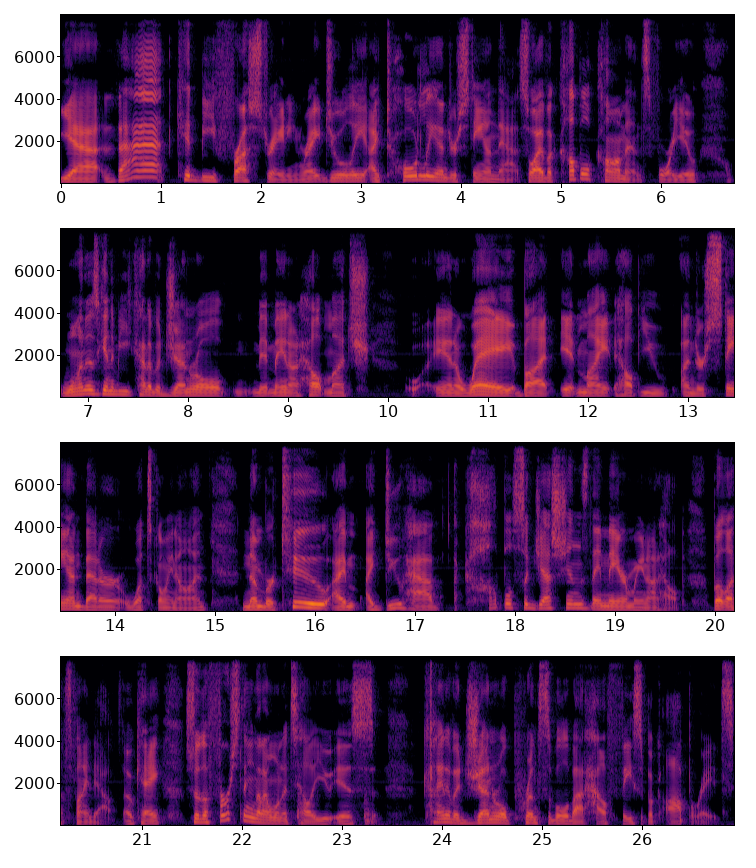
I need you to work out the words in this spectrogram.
Yeah, that could be frustrating, right, Julie? I totally understand that. So I have a couple comments for you. One is going to be kind of a general, it may not help much in a way, but it might help you understand better what's going on. Number two, I I do have a couple suggestions. They may or may not help, but let's find out. Okay. So the first thing that I want to tell you is kind of a general principle about how Facebook operates.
